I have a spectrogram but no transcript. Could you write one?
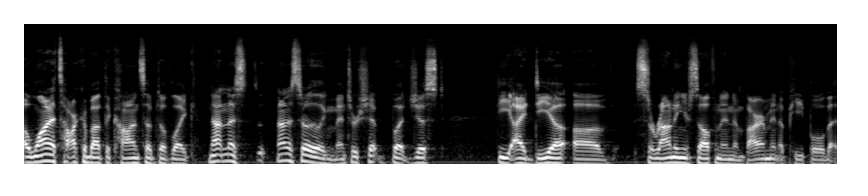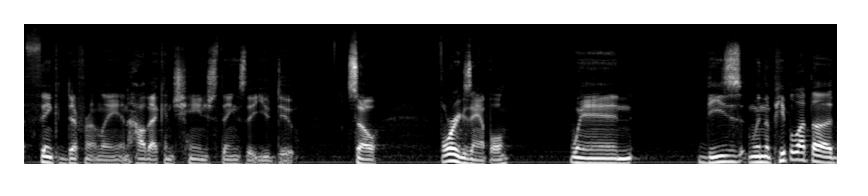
I want to talk about the concept of like not nec- not necessarily like mentorship, but just the idea of surrounding yourself in an environment of people that think differently and how that can change things that you do. So, for example, when these when the people at the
